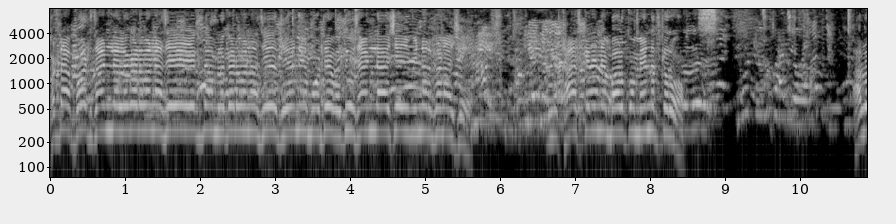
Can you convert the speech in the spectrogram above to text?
ફટાફટ સાંડલા લગાડવાના છે, એકદમ લગાડવાના છે. જેને મોઢે વધુ સાંડલા છે એ વિનર ગણાય છે એટલે ખાસ કરીને બાળકો મહેનત કરો. હાલો,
